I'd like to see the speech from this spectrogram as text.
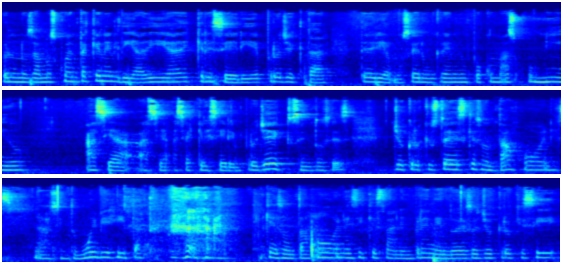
pero nos damos cuenta que en el día a día de crecer y de proyectar deberíamos ser un gremio un poco más unido hacia, hacia, hacia crecer en proyectos. Entonces, yo creo que ustedes que son tan jóvenes, me siento muy viejita, que son tan jóvenes y que están emprendiendo eso, yo creo que sí,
